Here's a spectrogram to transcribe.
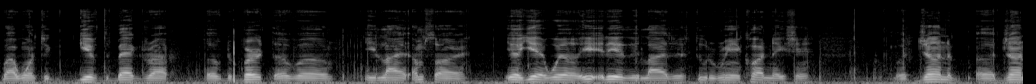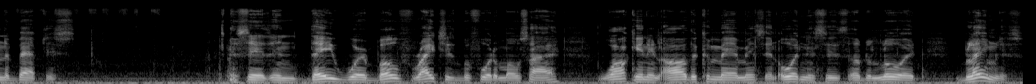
but I want to give the backdrop of the birth of uh, Eli. I'm sorry, yeah, yeah. Well, it, it is Elijah through the reincarnation, but John, uh, John the Baptist. It says, and they were both righteous before the Most High, walking in all the commandments and ordinances of the Lord, blameless.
